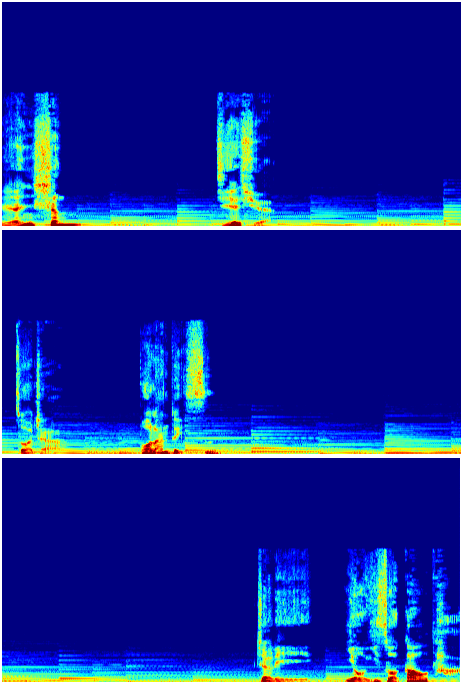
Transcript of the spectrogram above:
人生节选，作者伯兰对斯。这里有一座高塔，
